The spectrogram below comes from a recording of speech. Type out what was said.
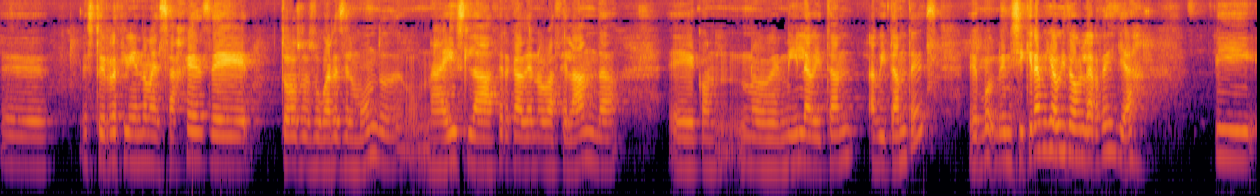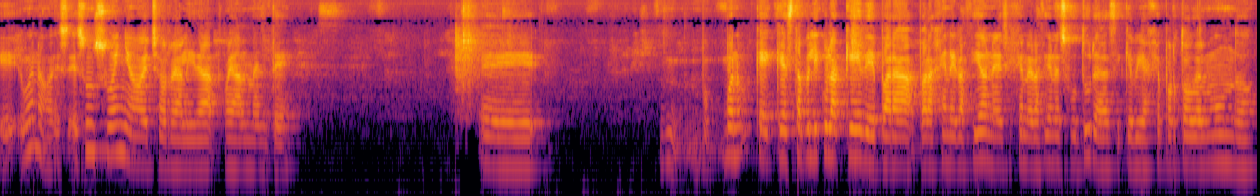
Eh, estoy recibiendo mensajes de todos los lugares del mundo, de una isla cerca de Nueva Zelanda eh, con 9.000 habitantes. ni siquiera había oído hablar de ella. Y bueno, es, un sueño hecho realidad realmente bueno, que, esta película quede para, generaciones y generaciones futuras y que viaje por todo el mundo.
